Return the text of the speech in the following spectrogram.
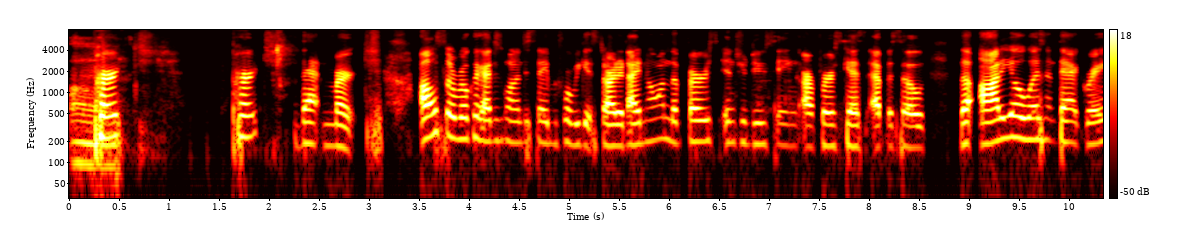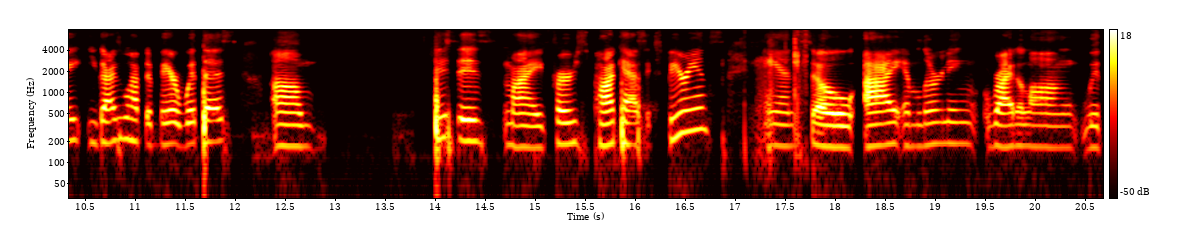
Um, Perch perch that merch. Also, real quick, I just wanted to say before we get started, I know on the first introducing our first guest episode, the audio wasn't that great. You guys will have to bear with us. Um, this is my first podcast experience, and so I am learning right along with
